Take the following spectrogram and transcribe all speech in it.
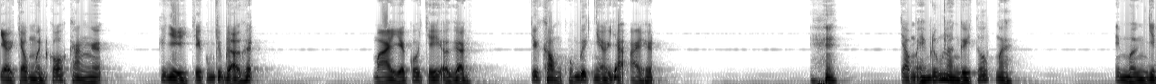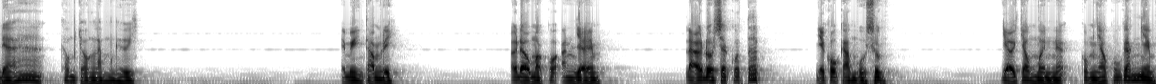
Vợ chồng mình khó khăn Cái gì chị cũng giúp đỡ hết. Mai giờ có chị ở gần Chứ không cũng biết nhờ gia ai hết. Chồng em đúng là người tốt mà. Em mừng vì đã không chọn làm người. Em yên tâm đi. Ở đâu mà có anh và em Là ở đó sẽ có Tết Và có cả mùa xuân. Vợ chồng mình cùng nhau cố gắng nha em.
